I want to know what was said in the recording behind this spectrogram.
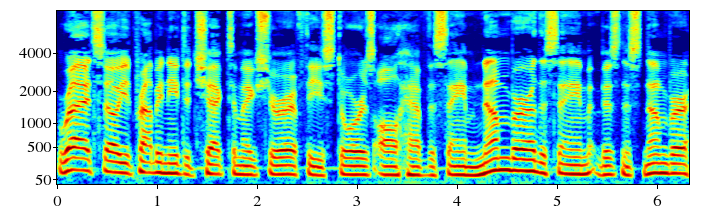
Right. So you'd probably need to check to make sure if these stores all have the same number, the same business number.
